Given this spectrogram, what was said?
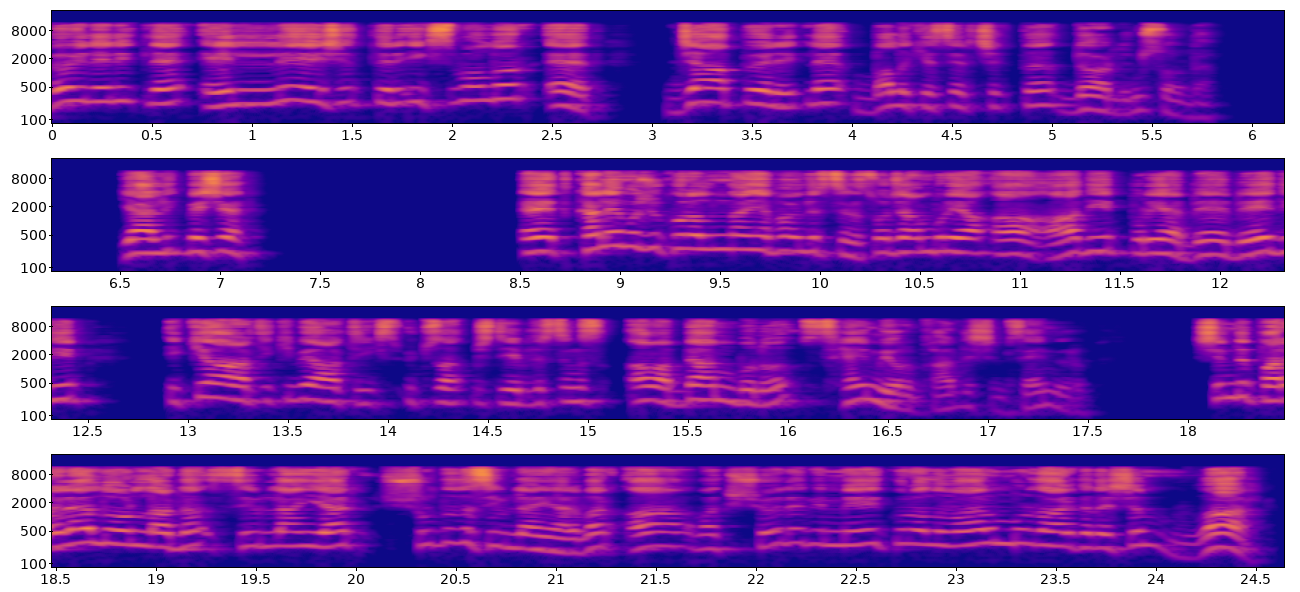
Böylelikle 50 eşittir x mi olur? Evet. Cevap böylelikle Balıkesir çıktı dördüncü soruda. Geldik 5'e. Evet kalem ucu kuralından yapabilirsiniz. Hocam buraya A A deyip buraya B B deyip 2A artı 2B artı X 360 diyebilirsiniz. Ama ben bunu sevmiyorum kardeşim sevmiyorum. Şimdi paralel doğrularda sivrilen yer şurada da sivrilen yer var. Aa bak şöyle bir M kuralı var mı burada arkadaşım? Var.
